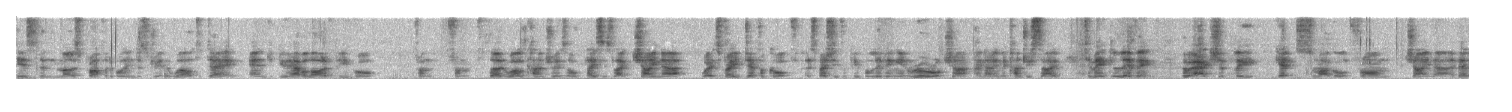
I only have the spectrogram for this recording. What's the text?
is the most profitable industry in the world today. And you have a lot of people from, from third world countries or places like China, where it's very difficult, especially for people living in rural China, in the countryside, to make living, who actually get smuggled from China and then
